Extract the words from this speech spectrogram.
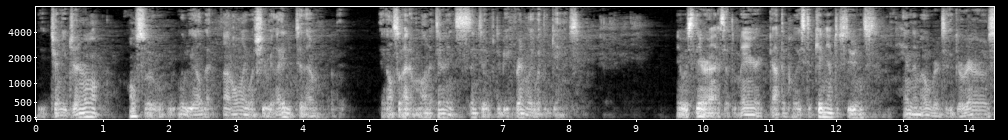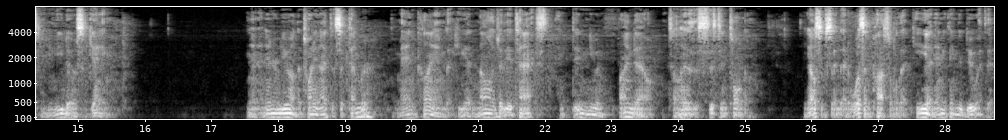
The Attorney General also revealed that not only was she related to them, but they also had a monetary incentive to be friendly with the gangs. It was theorized that the mayor got the police to kidnap the students and hand them over to the Guerreros Unidos gang. In an interview on the 29th of September, the man claimed that he had knowledge of the attacks and didn't even find out until his assistant told him. He also said that it wasn't possible that he had anything to do with it,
